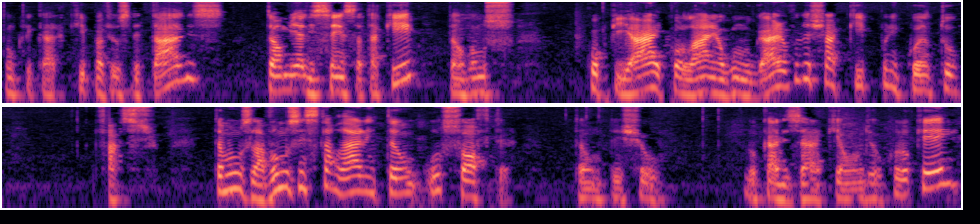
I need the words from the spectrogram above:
Vamos clicar aqui para ver os detalhes. Então, minha licença está aqui. Então, vamos copiar e colar em algum lugar. Eu vou deixar aqui, por enquanto, fácil. Então vamos lá, vamos instalar então o software. Então deixa eu localizar aqui onde eu coloquei.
